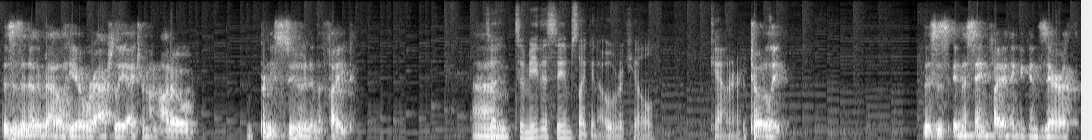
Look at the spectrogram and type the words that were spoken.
This is another battle here where actually I turn on auto pretty soon in the fight. Um, to, to me, this seems like an overkill counter. Totally. This is in the same fight, I think, against Zareth,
